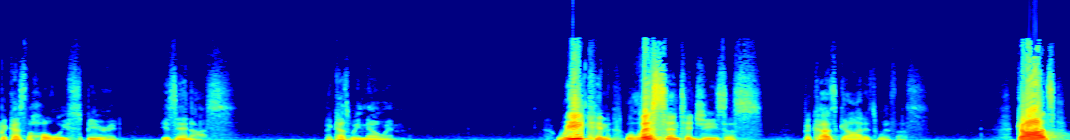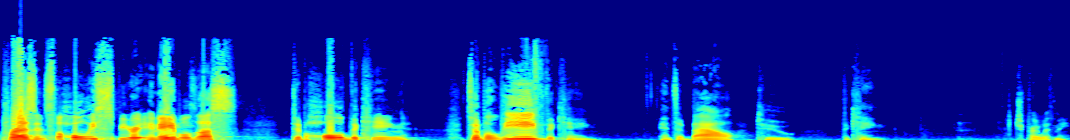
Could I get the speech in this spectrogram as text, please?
because the Holy Spirit is in us, because we know Him. We can listen to Jesus because God is with us. God's presence, the Holy Spirit, enables us to behold the King, to believe the King, and to bow to the King. Would you pray with me?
